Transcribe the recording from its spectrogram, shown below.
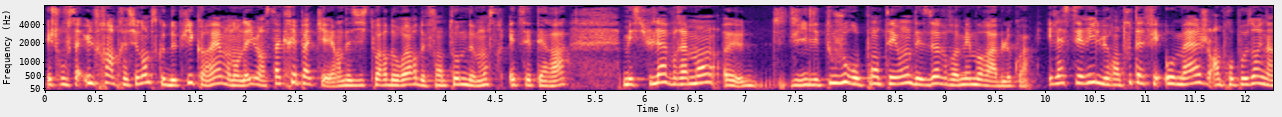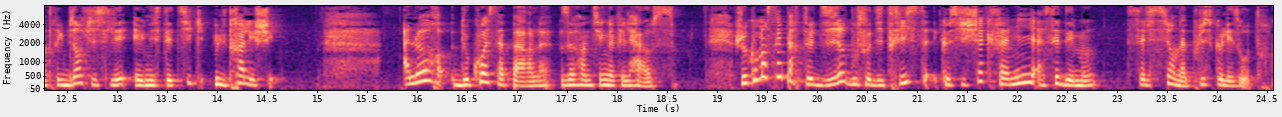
Et je trouve ça ultra impressionnant parce que depuis quand même on en a eu un sacré paquet, hein, des histoires d'horreur, de fantômes, de monstres, etc. Mais celui-là vraiment, euh, il est toujours au panthéon des œuvres mémorables quoi. Et la série lui rend tout à fait hommage en proposant une intrigue bien ficelée et une esthétique ultra léchée. Alors, de quoi ça parle, The Hunting of Hill House? Je commencerai par te dire, douce auditrice, que si chaque famille a ses démons, celle-ci en a plus que les autres.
